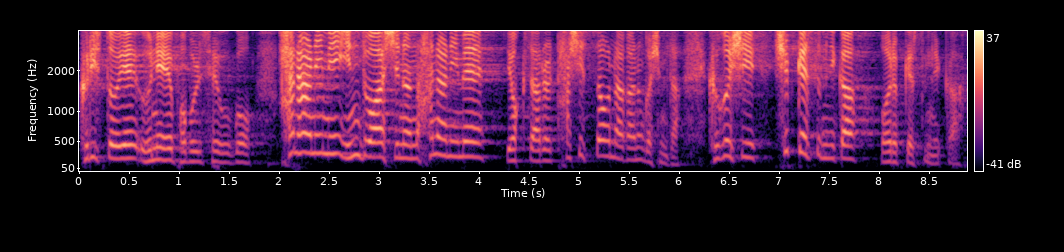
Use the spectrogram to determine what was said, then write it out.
그리스도의 은혜의 법을 세우고 하나님이 인도하시는 하나님의 역사를 다시 써 나가는 것입니다. 그것이 쉽겠습니까? 어렵겠습니까?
